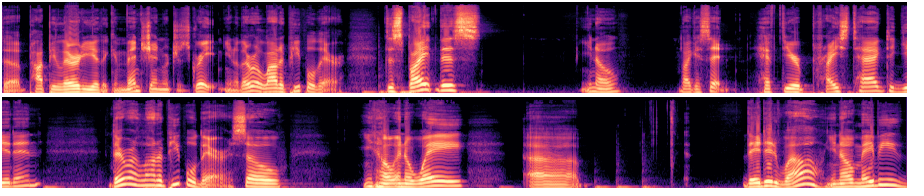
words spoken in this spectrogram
the popularity of the convention, which is great. You know, there were a lot of people there. Despite this, you know, like I said, heftier price tag to get in, there were a lot of people there. So, you know, in a way, uh, they did well. You know, maybe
